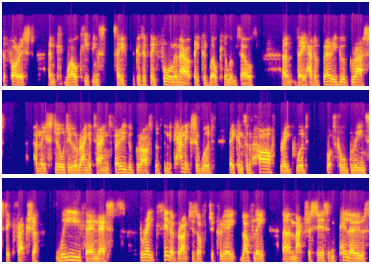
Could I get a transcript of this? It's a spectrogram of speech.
the forest and while keeping safe because if they'd fallen out they could well kill themselves. Um, they had a very good grasp and they still do orangutans very good grasp of the mechanics of wood. They can sort of half break wood what's called green stick fracture weave their nests break thinner branches off to create lovely uh, mattresses and pillows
